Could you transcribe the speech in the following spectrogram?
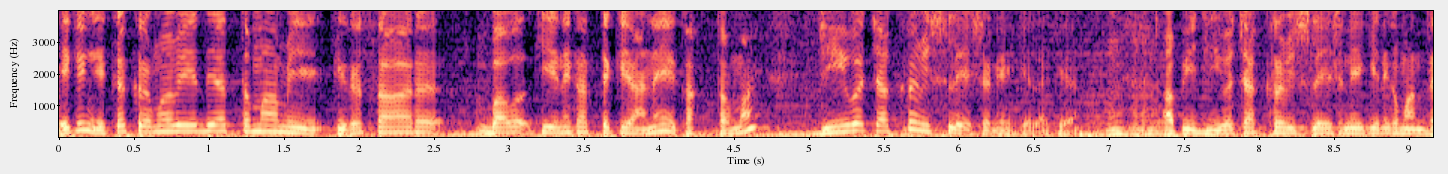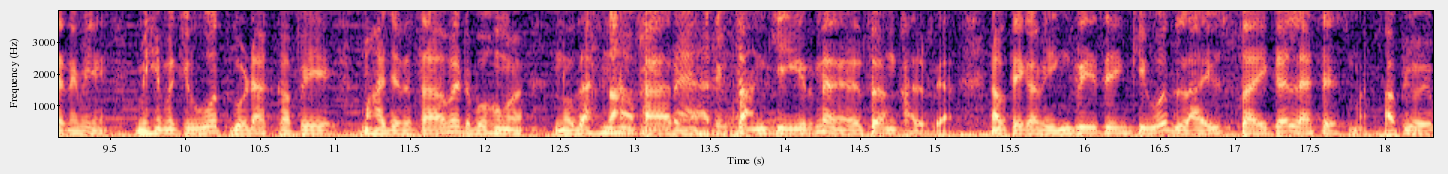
එකින් එක ක්‍රමවේදයක් තමා මේ තිරසාර බව කියනකත් එක යන එකක් තමයි ජීවචක්‍ර විශ්ලේෂණය කියලා කිය. අපි ජීවචක්‍ර විශ්ලේෂණය කියනක මන්තන මේ මෙහෙම කිව්වොත් ගොඩක් අපේ මහජනතාවට බොහොම නොදක්නාකාරය සංකීර්ණ සංකල්පය නවතේක ඉංග්‍රීසියෙන් කිවොත් ලයිස් සයිකල් ඇසෙස්ම අපි ඔය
